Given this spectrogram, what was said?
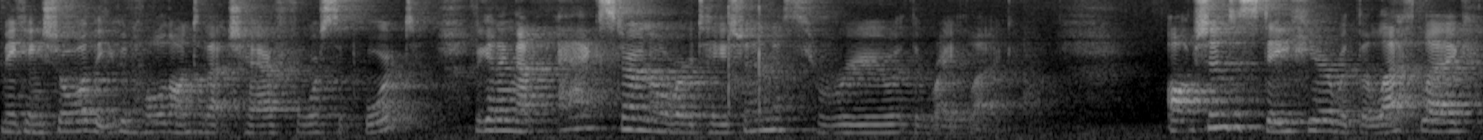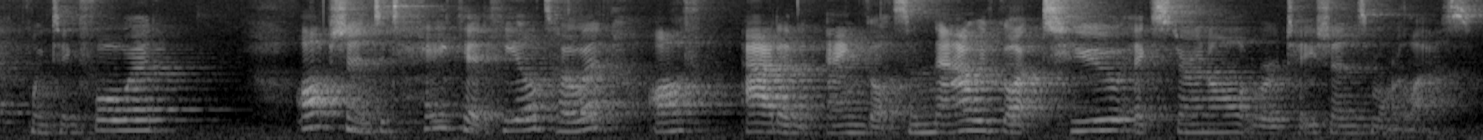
Making sure that you can hold onto that chair for support. We're getting that external rotation through the right leg. Option to stay here with the left leg pointing forward. Option to take it, heel toe it off at an angle. So now we've got two external rotations more or less.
